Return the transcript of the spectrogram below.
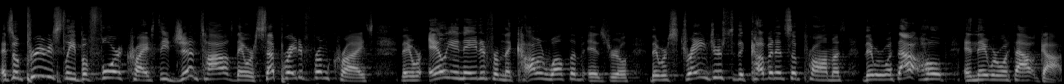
And so previously, before Christ, the Gentiles, they were separated from Christ. They were alienated from the commonwealth of Israel. They were strangers to the covenants of promise. They were without hope and they were without God.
